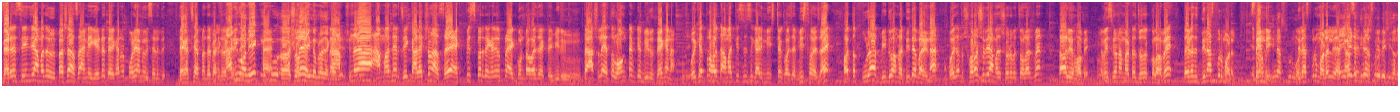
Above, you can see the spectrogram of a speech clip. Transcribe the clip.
ব্যাটারি সিএনজি আমাদের ওই পাশে আছে আমি গাড়িটা দেখানোর পরে আমি ওই সাইডে দেখাচ্ছি আপনাদের ব্যাটারি গাড়ি অনেক, একটু, আহ, short আমরা দেখা- হ্যাঁ, আপনারা আমাদের যে কালেকশন আছে এক পিস করে দেখা যায় প্রায় ঘণ্টা হয়ে যায় একটা ভিডিও তা আসলে এত লং টাইম কেউ ভিডিও দেখে না। ওই ক্ষেত্রে হয়তো আমার কিছু কিছু গাড়ি মিস্টেক হয়ে যায় মিস হয়ে যায়। হয়তো পুরা ভিডিও আমরা দিতে পারি না। হয়তো আপনি সরাসরি আমাদের শোরুমে চলে আসবেন তাহলেই হবে। এবং স্ক্রিন নাম্বারটা যোগাযোগ করা হবে। তো এটা হচ্ছে দিনাজপুর মডেল এটা দিনাজপুর দিনাজপুর মডেল দিনাজপুরে বেশি চলে,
